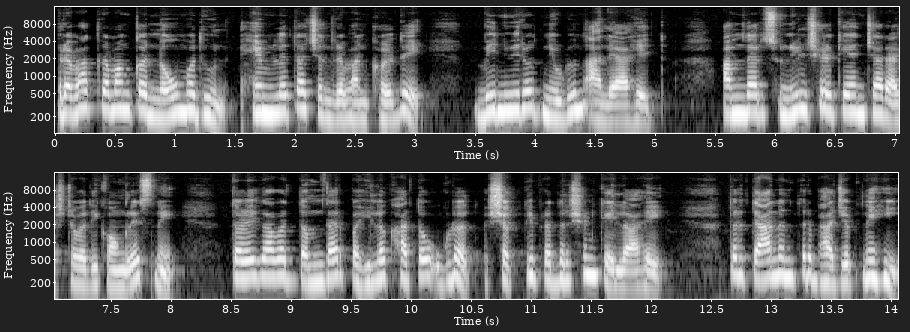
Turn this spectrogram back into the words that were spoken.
प्रभाग क्रमांक नऊ मधून हेमलता चंद्रभान खळदे बिनविरोध निवडून आल्या आहेत. आमदार सुनील शेळके यांच्या राष्ट्रवादी काँग्रेसने तळेगावात दमदार पहिलं खातं उघडत शक्ती प्रदर्शन केलं आहे. तर त्यानंतर भाजपनेही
